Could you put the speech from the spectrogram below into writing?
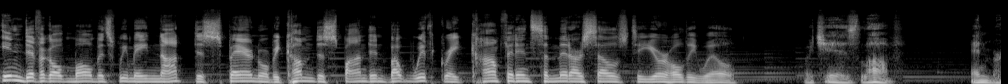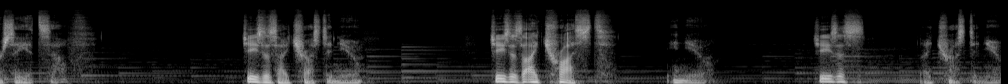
in difficult moments we may not despair nor become despondent, but with great confidence submit ourselves to your holy will, which is love and mercy itself. Jesus, I trust in you. Jesus, I trust in you. Jesus, I trust in you.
